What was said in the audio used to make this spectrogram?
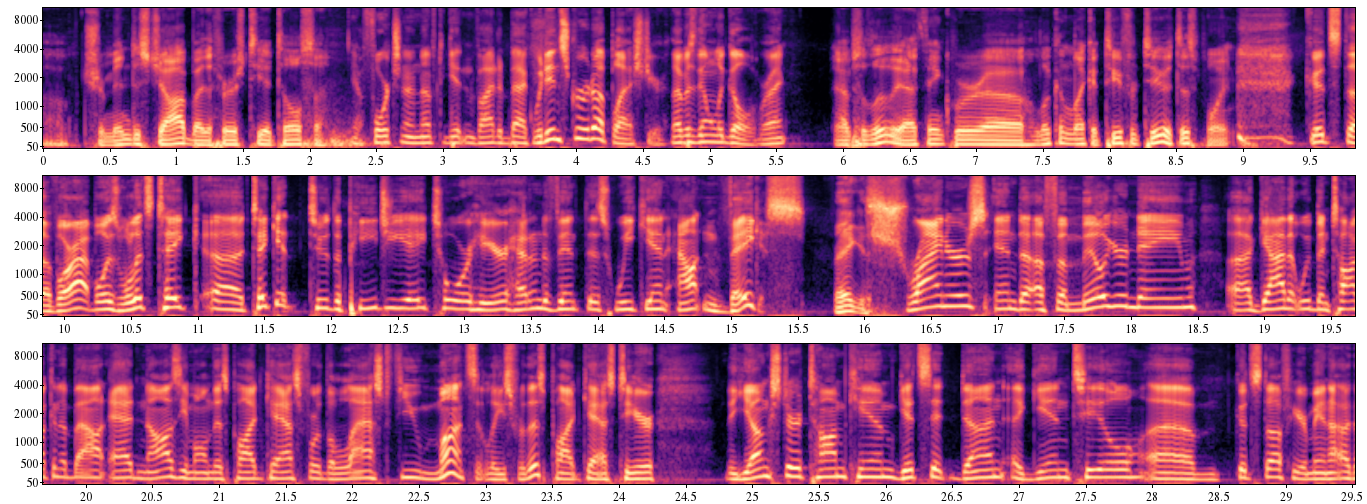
Uh, tremendous job by the first tee at Tulsa. Yeah, fortunate enough to get invited back. We didn't screw it up last year. That was the only goal, right? Absolutely, I think we're uh, looking like a two for two at this point. Good stuff. All right, boys. Well, let's take uh, take it to the PGA Tour here. Had an event this weekend out in Vegas. Vegas. Shriners and a familiar name, a guy that we've been talking about ad nauseum on this podcast for the last few months, at least for this podcast here. The youngster Tom Kim gets it done again. Teal um, good stuff here, man. I,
